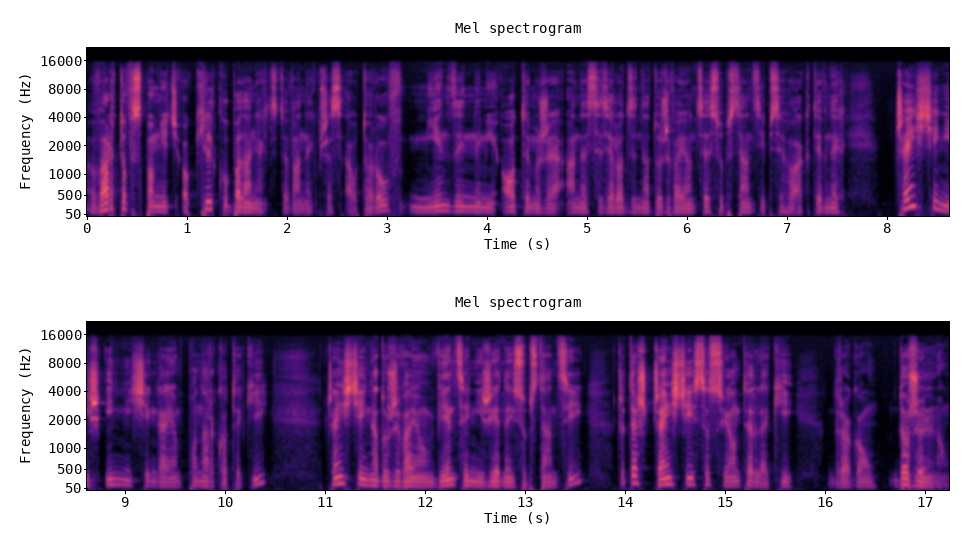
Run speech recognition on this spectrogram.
Warto wspomnieć o kilku badaniach cytowanych przez autorów, m.in. o tym, że anestezjolodzy nadużywający substancji psychoaktywnych częściej niż inni sięgają po narkotyki, częściej nadużywają więcej niż jednej substancji, czy też częściej stosują te leki drogą dożylną.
